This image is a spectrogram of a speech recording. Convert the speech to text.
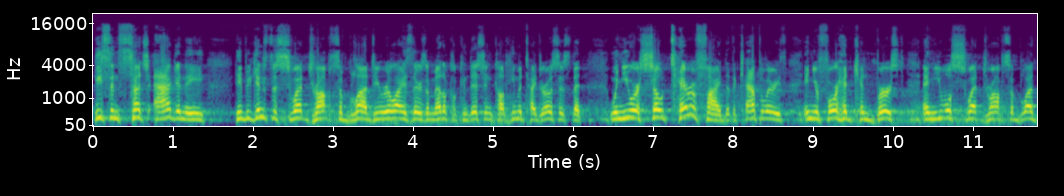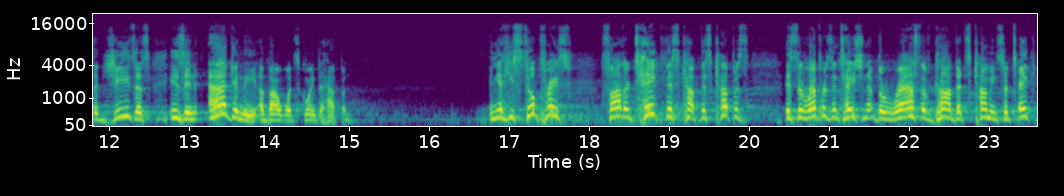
he's in such agony he begins to sweat drops of blood. Do you realize there's a medical condition called hematidrosis that when you are so terrified that the capillaries in your forehead can burst and you will sweat drops of blood, that Jesus is in agony about what's going to happen? And yet he still prays, Father, take this cup. This cup is, is the representation of the wrath of God that's coming. So take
